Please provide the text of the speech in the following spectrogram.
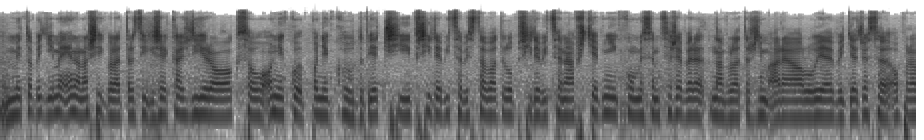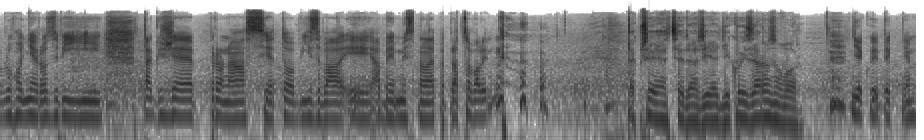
My to vidíme i na našich veletrzích, že každý rok jsou o někud, poněkud větší, přijde více vystavovatelů, přijde více návštěvníků. Myslím si, že na veletržním areálu je vidět, že se opravdu hodně rozvíjí, takže pro nás je to výzva i, aby my jsme lépe pracovali. tak přeji, se daří a děkuji za rozhovor. Děkuji pěkně.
